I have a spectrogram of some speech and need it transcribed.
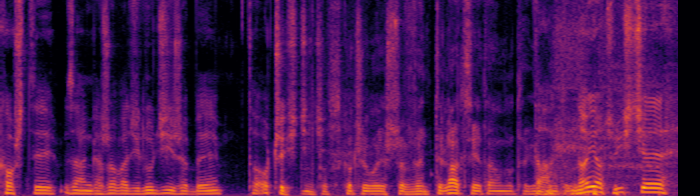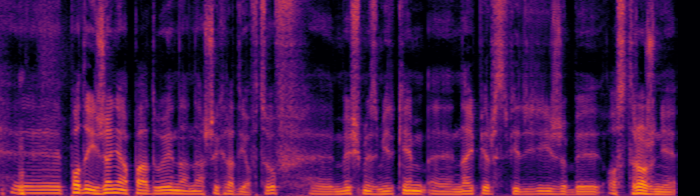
koszty zaangażować ludzi, żeby to oczyścić. No to wskoczyło jeszcze w wentylację tam do tego. Tak. No i oczywiście e, podejrzenia padły na naszych radiowców. E, myśmy z Mirkiem najpierw stwierdzili, żeby ostrożnie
